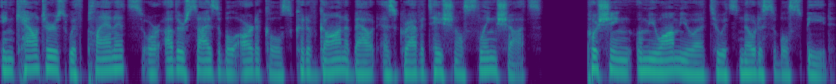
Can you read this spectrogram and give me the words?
Encounters with planets or other sizable articles could have gone about as gravitational slingshots, pushing Oumuamua to its noticeable speed.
